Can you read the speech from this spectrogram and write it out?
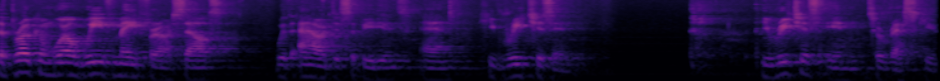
the broken world we've made for ourselves with our disobedience, and He reaches in. He reaches in to rescue.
